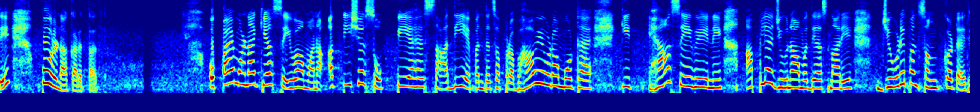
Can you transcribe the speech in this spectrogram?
ते पूर्ण करतात. उपाय म्हणा किंवा सेवा म्हणा अतिशय सोपी आहे साधी आहे पण त्याचा प्रभाव एवढा मोठा आहे की ह्या सेवेने आपल्या जीवनामध्ये असणारे जेवढे पण संकट आहेत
